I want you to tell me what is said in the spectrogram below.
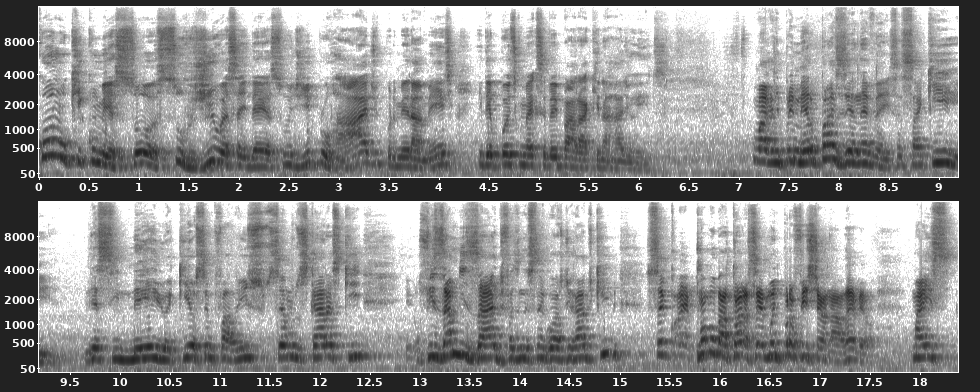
como que começou, surgiu essa ideia sua de ir para o rádio, primeiramente, e depois como é que você veio parar aqui na Rádio Hits? Wagner, primeiro prazer, né, velho? Você sabe que nesse meio aqui, eu sempre falo isso, você é um dos caras que eu fiz amizade fazendo esse negócio de rádio, que você, como Batória, você é muito profissional, né, meu? Mas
